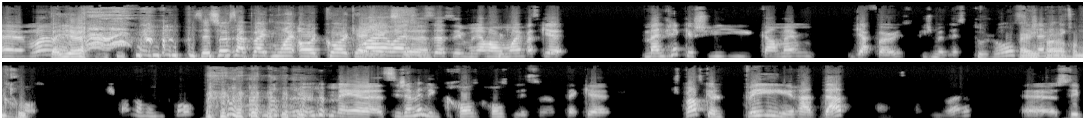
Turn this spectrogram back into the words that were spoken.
Euh, moi, Ta gueule. c'est sûr ça peut être moins hardcore ouais, qu'Alex. ouais, là. c'est ça, c'est vraiment moins parce que malgré que je suis quand même gappeuse, puis je me blesse toujours, c'est Hey, jamais parle des dans ton micro. grosses- Je parle dans mon micro. Mais euh, c'est jamais des grosses, grosses blessures. Fait que je pense que le pire à date, euh, c'est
